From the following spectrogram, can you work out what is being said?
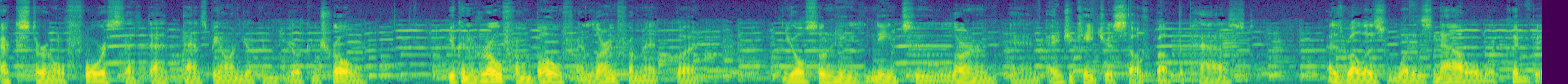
external force that, that that's beyond your your control. You can grow from both and learn from it, but you also need need to learn and educate yourself about the past as well as what is now or what could be.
